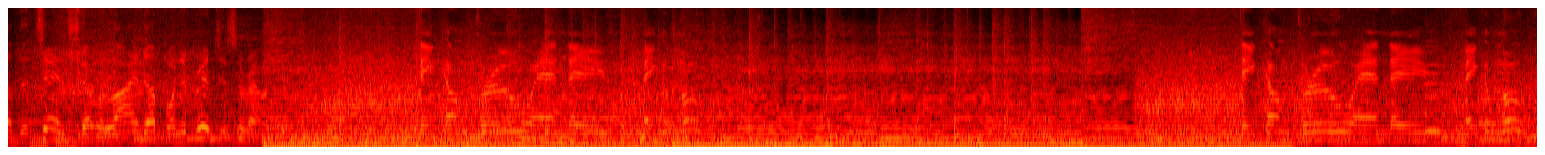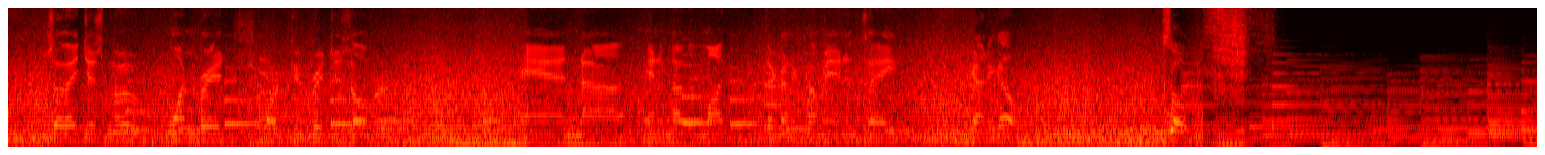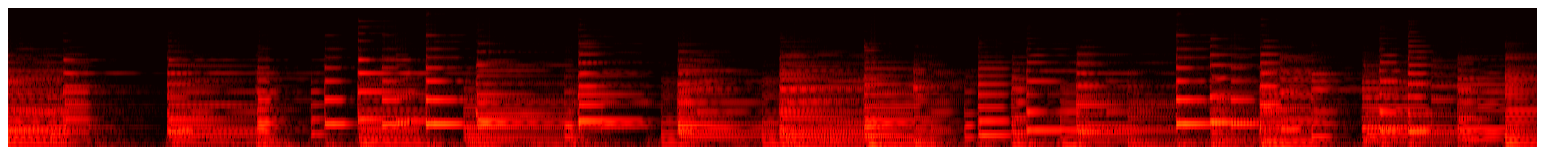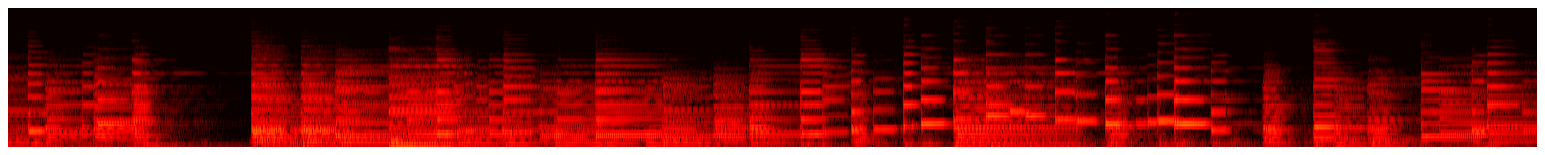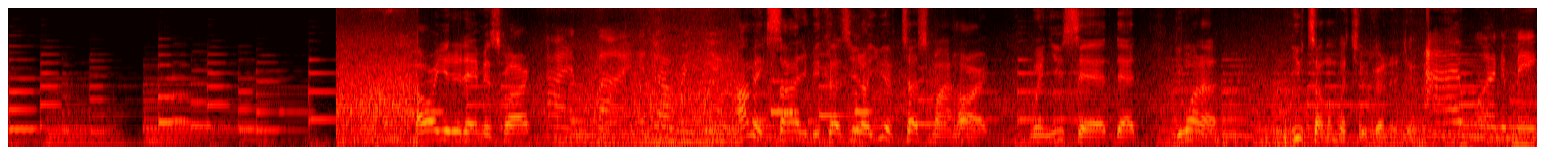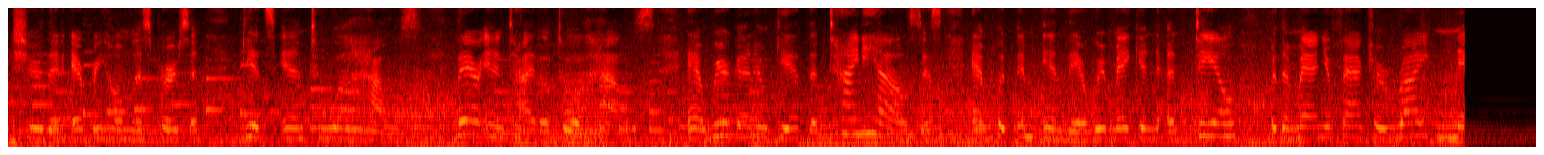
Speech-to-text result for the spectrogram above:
all of the tents that were lined up on the bridges around here? They come through and they make a move. They come through and they make a move. So they just move one bridge or two bridges over. And uh, in another month, they're going to come in and say, you got to go. So, How are you today, Miss Clark? I am fine, and how are you? I'm excited because you know you have touched my heart when you said that you want to. You tell them what you're going to do. I want to make sure that every homeless person gets into a house. They're entitled to a house, and we're going to get the tiny houses and put them in there. We're making a deal with the manufacturer right now.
